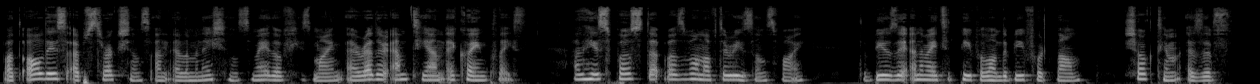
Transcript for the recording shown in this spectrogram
But all these abstractions and eliminations made of his mind a rather empty and echoing place, and he supposed that was one of the reasons why the busy, animated people on the Beaufort lawn shocked him as if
